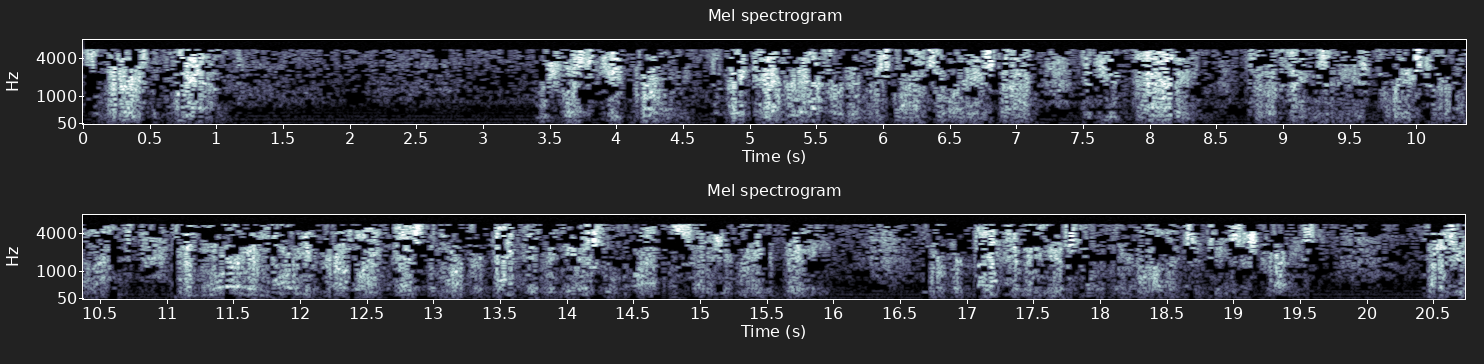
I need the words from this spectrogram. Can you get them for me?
So there's the plan. We're supposed to keep growing, to make every effort in He's done, to keep adding to the things that He's placed in our lives. The more and more you grow like this, the more productive and useful you're going to be. More productive and useful in your knowledge of Jesus Christ. Those who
